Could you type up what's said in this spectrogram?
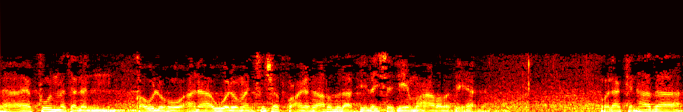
فيكون مثلا قوله أنا أول من تشق على الأرض لا في ليس فيه معارضة في هذا. ولكن هذا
